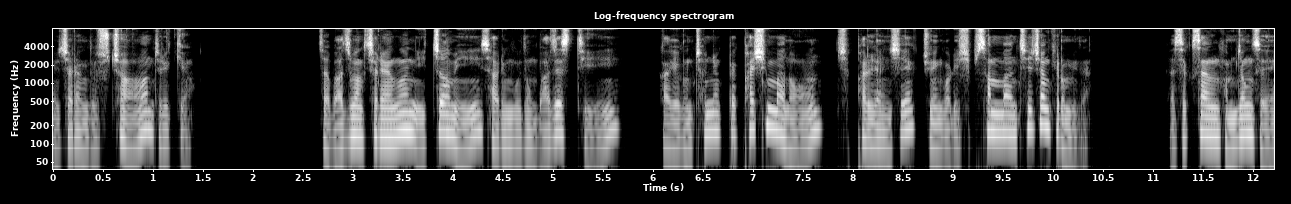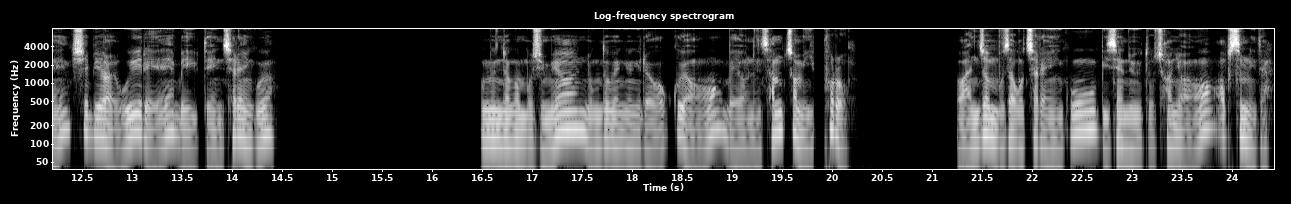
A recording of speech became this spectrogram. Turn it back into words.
이 차량도 추천 드릴게요. 자, 마지막 차량은 2.2 4륜구동 마제스티. 가격은 1680만원, 18년식 주행거리 13만 7천 킬로입니다. 자, 색상 검정색 12월 5일에 매입된 차량이고요. 성능 점검 보시면 용도 변경 이력 없고요. 매연은 3.2%. 완전 무사고 차량이고 미세 누유도 전혀 없습니다.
